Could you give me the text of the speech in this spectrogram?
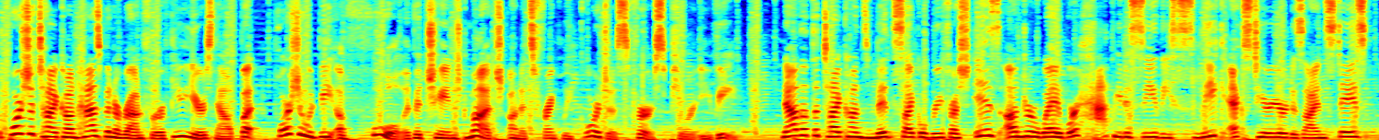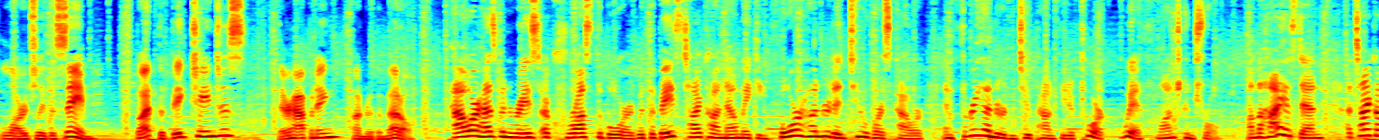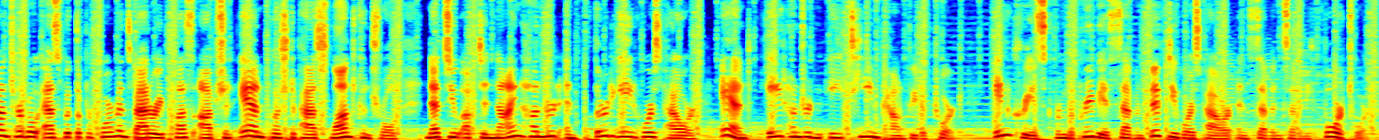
Porsche Taycan has been around for a few years now, but Porsche would be a fool if it changed much on its frankly gorgeous first pure EV. Now that the Taycan's mid-cycle refresh is underway, we're happy to see the sleek exterior design stays largely the same. But the big changes, they're happening under the metal. Power has been raised across the board, with the base Taycan now making 402 horsepower and 302 pound-feet of torque with launch control. On the highest end, a Taycan Turbo S with the Performance Battery Plus option and push-to-pass launch control nets you up to 938 horsepower and 818 pound-feet of torque, increased from the previous 750 horsepower and 774 torque.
